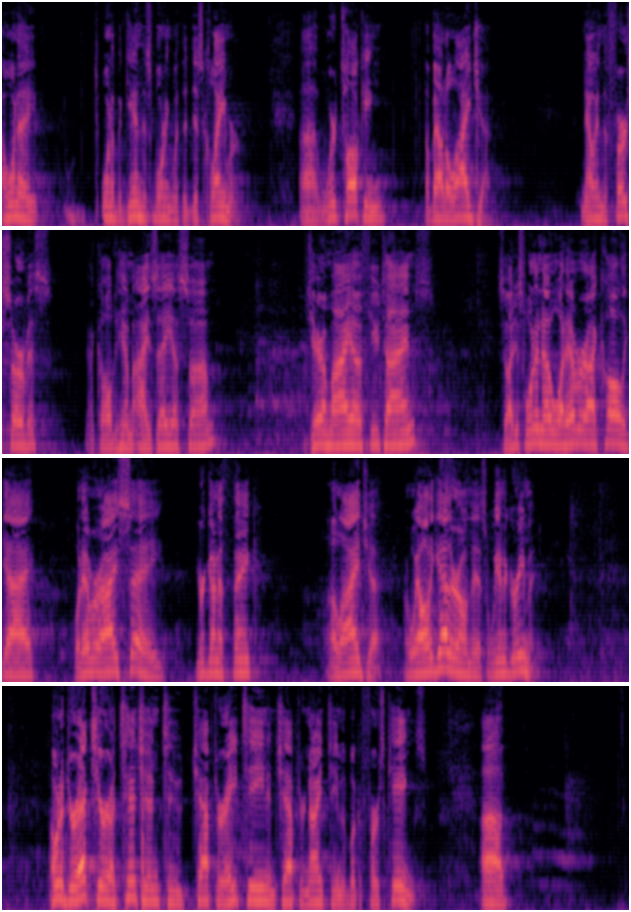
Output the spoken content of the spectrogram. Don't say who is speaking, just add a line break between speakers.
I want to want to begin this morning with a disclaimer. Uh, we're talking about Elijah. Now, in the first service, I called him Isaiah some, Jeremiah a few times. So I just want to know whatever I call the guy, whatever I say, you're going to think Elijah. Are we all together on this? Are we in agreement? I want to direct your attention to chapter 18 and chapter 19 of the book of 1 Kings. Uh,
